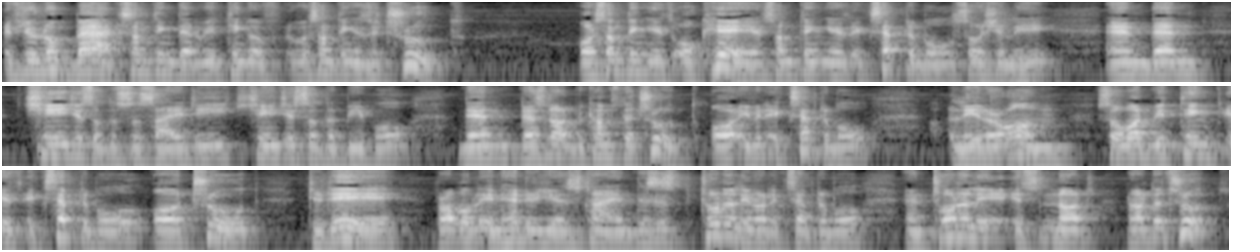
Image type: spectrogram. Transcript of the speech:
if you look back, something that we think of something is a truth, or something is okay, something is acceptable socially, and then changes of the society, changes of the people, then does not becomes the truth or even acceptable later on. So what we think is acceptable or truth today, probably in 100 years time, this is totally not acceptable and totally it's not, not the truth.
